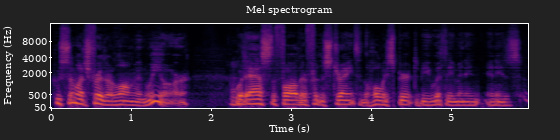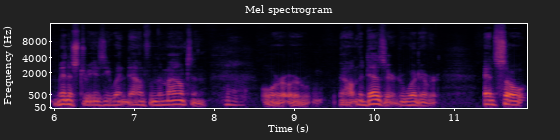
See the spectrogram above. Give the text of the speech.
who's so much further along than we are, would ask the Father for the strength and the Holy Spirit to be with him in, in his ministry as he went down from the mountain. Yeah. Or, or out in the desert or whatever. And so,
